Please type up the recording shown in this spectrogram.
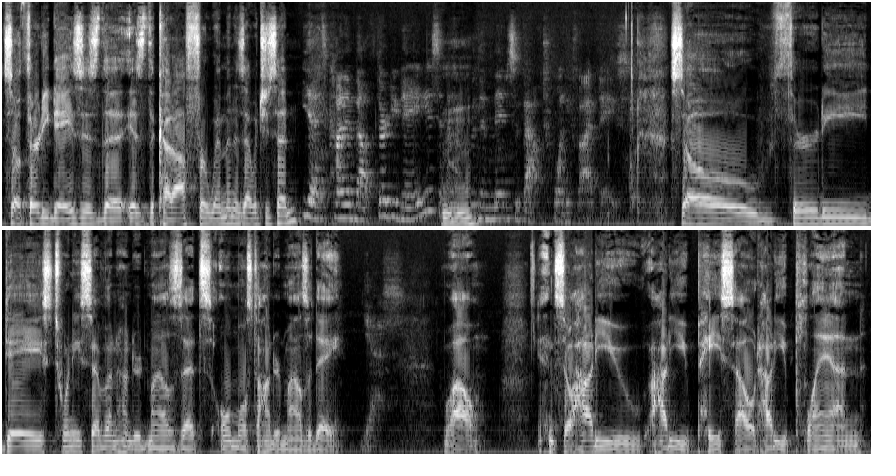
So 30 days is the is the cutoff for women. Is that what you said? Yeah, it's kind of about 30 days, Mm-hmm. and for the men, it's about 25 days. So 30 days, 2,700 miles. That's almost 100 miles a day. Yes. Wow. And so how do you how do you pace out? How do you plan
